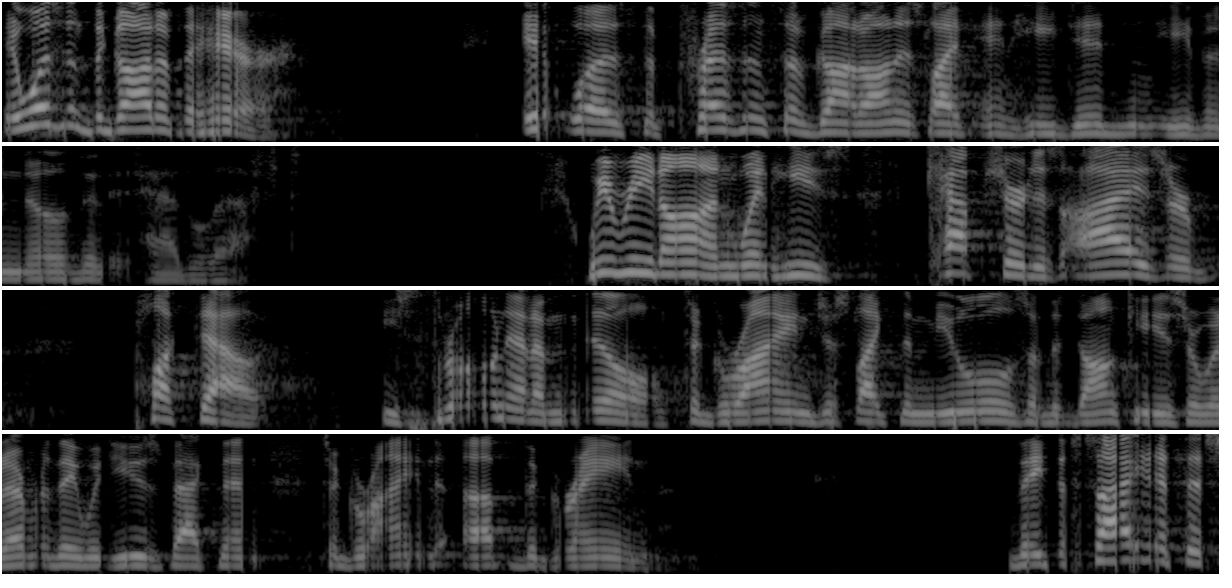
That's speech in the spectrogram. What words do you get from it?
it wasn't the God of the hair. It was the presence of God on his life, and he didn't even know that it had left. We read on when he's captured, his eyes are plucked out. He's thrown at a mill to grind, just like the mules or the donkeys or whatever they would use back then to grind up the grain. They decide at this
